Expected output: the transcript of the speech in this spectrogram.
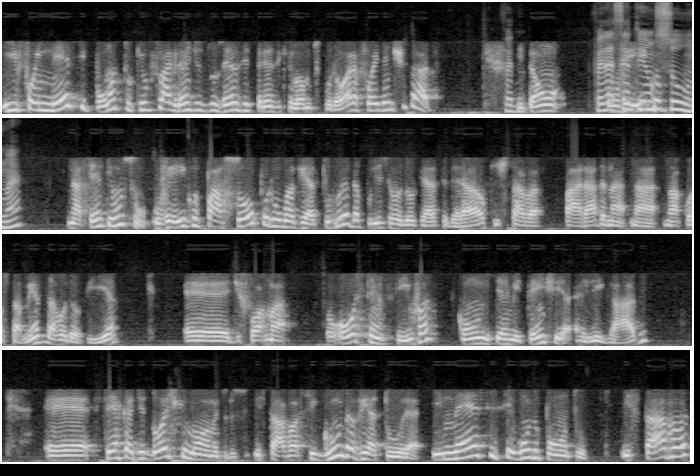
e foi nesse ponto que o flagrante de 213 km por hora foi identificado. Foi, então, foi na 101 veículo, Sul, né? Na 101 Sul. O veículo passou por uma viatura da Polícia Rodoviária Federal, que estava parada na, na, no acostamento da rodovia, é, de forma ostensiva, com um intermitente é, ligado, é, cerca de dois quilômetros estava a segunda viatura e nesse segundo ponto estava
